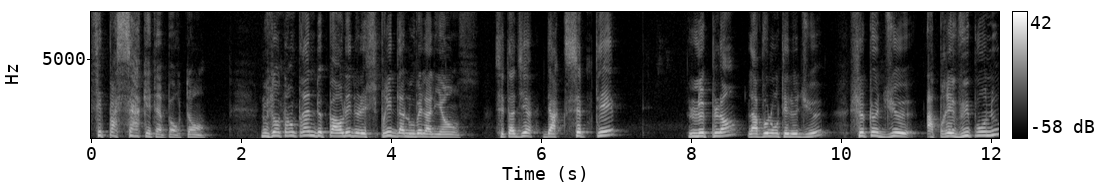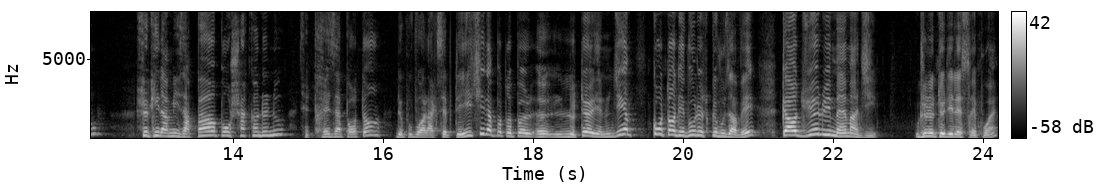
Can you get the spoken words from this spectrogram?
c'est pas ça qui est important. Nous sommes en train de parler de l'esprit de la nouvelle alliance, c'est-à-dire d'accepter le plan, la volonté de Dieu, ce que Dieu a prévu pour nous, ce qu'il a mis à part pour chacun de nous. C'est très important de pouvoir l'accepter. Ici, l'apôtre Paul, euh, l'auteur vient nous dire, contentez-vous de ce que vous avez, car Dieu lui-même a dit, je ne te délaisserai point,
